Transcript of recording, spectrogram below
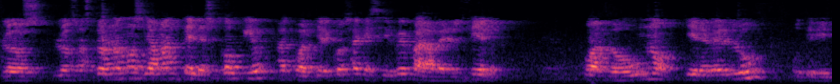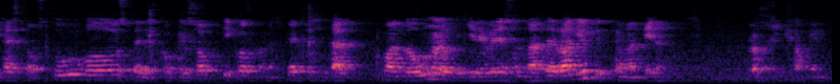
Los, astrónomos llaman telescopio a cualquier cosa que sirve para ver el cielo. Cuando uno quiere ver luz, utiliza estos tubos, telescopios ópticos con espejos y tal. Cuando uno lo que quiere ver es ondas de radio, utiliza una antena, lógicamente.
